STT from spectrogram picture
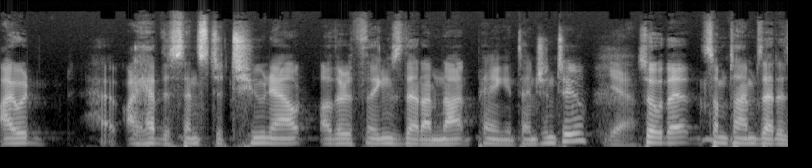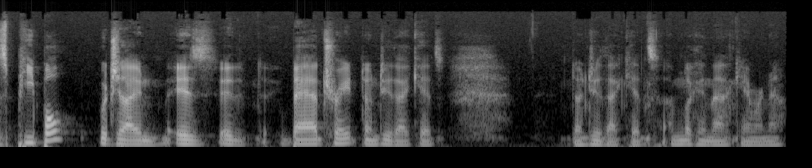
I would ha- I have the sense to tune out other things that I'm not paying attention to. Yeah. So that sometimes that is people, which I is a bad trait. Don't do that, kids. Don't do that, kids. I'm looking at that camera now.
